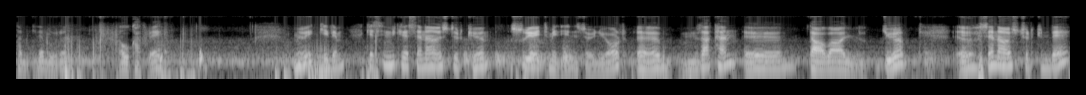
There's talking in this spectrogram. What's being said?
Tabii ki de buyurun. Avukat bey. Müvekkilim kesinlikle Sena Öztürk'ü suya itmediğini söylüyor. Ee, zaten e, davacı e, Sena Öztürk'ün de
